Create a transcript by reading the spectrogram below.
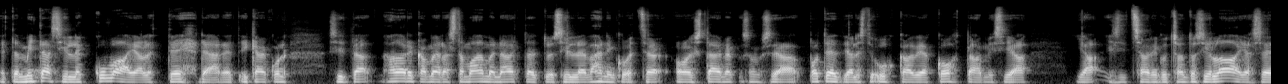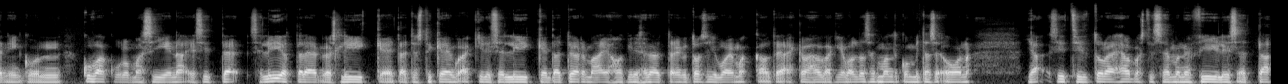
että mitä sille kuvaajalle tehdään, että ikään kuin sitä halarikamerasta maailma näyttäytyy silleen vähän niin kuin, että se olisi täynnä semmoisia potentiaalisesti uhkaavia kohtaamisia – ja, ja sitten se niin se on tosi laaja se niin kuin, kuvakulma siinä, ja sitten se liiottelee myös liikkeitä, että jos tekee jonkun äkillisen liikkeen tai törmää johonkin, niin se näyttää niin kuin, tosi voimakkaalta ja ehkä vähän väkivaltaisemmalta kuin mitä se on. Ja sitten siitä tulee helposti semmoinen fiilis, että,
